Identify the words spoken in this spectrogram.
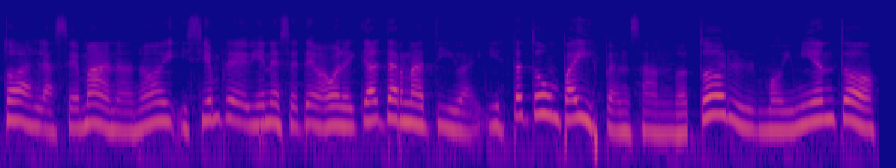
todas las semanas, ¿no? Y siempre viene ese tema, bueno, ¿y qué alternativa? Y está todo un país pensando, todo el movimiento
